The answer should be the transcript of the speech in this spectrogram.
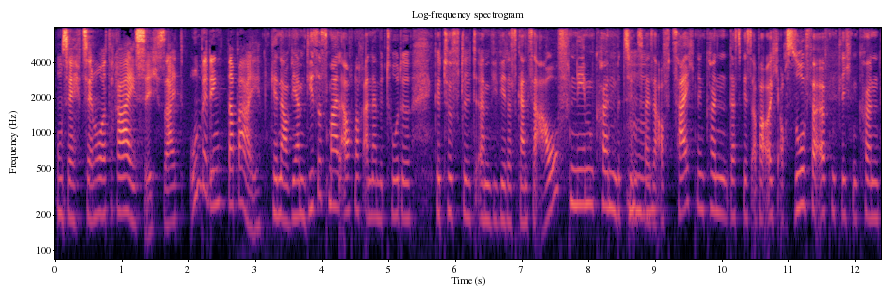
um 16.30 Uhr. Seid unbedingt dabei. Genau, wir haben dieses Mal auch noch an der Methode getüftelt, ähm, wie wir das Ganze aufnehmen können, beziehungsweise mhm. aufzeichnen können, dass wir es aber euch auch so veröffentlichen können,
